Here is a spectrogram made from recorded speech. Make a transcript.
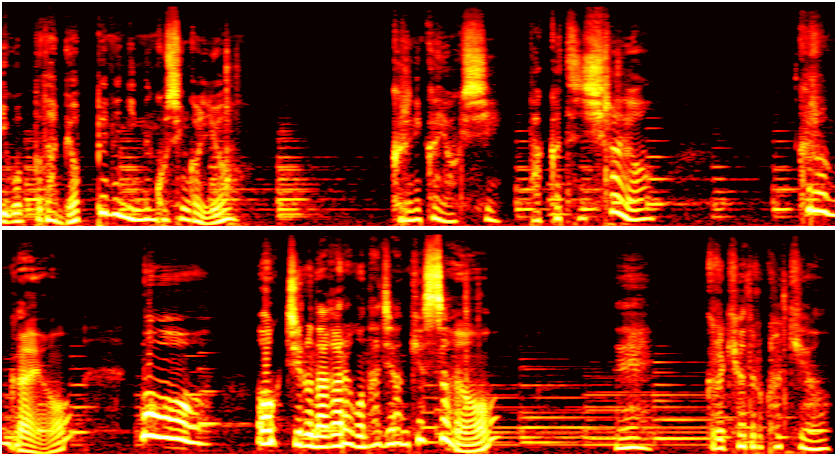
이곳보다 몇 배는 있는 곳인걸요. 그러니까 역시 바깥은 싫어요. 그런가요? 뭐 억지로 나가라곤 하지 않겠어요. 네, 그렇게 하도록 할게요.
